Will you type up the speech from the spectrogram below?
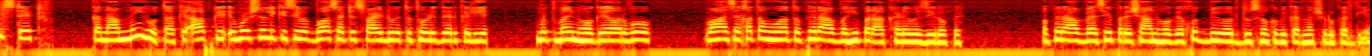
اسٹیٹ کا نام نہیں ہوتا کہ آپ ایموشنلی کسی وقت بہت سیٹسفائڈ ہوئے تو تھوڑی دیر کے لیے مطمئن ہو گئے اور وہ وہاں سے ختم ہوا تو پھر آپ وہیں پر آ کھڑے ہوئے زیرو پہ اور پھر آپ ویسے ہی پریشان ہو گئے، خود بھی اور دوسروں کو بھی کرنا شروع کر دیا۔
